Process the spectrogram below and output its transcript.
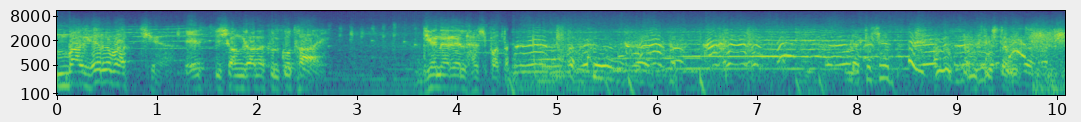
বাঘের বাচ্চা। এসপি সংগ্রাম এখন কোথায়? জেনারেল হাসপাতাল। ডাক্তার সাহেব। আমি চেষ্টা করছি।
